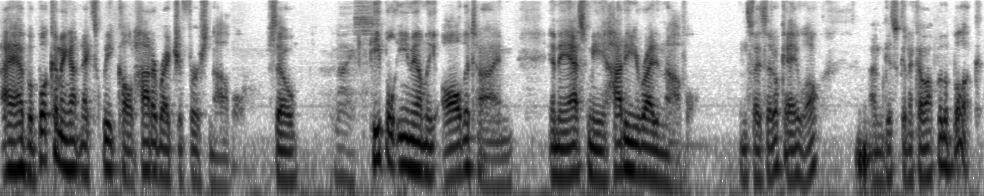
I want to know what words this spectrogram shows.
I have a book coming out next week called How to Write Your First Novel. So, Nice. people email me all the time and they ask me, How do you write a novel? And so I said, Okay, well, I'm just going to come up with a book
